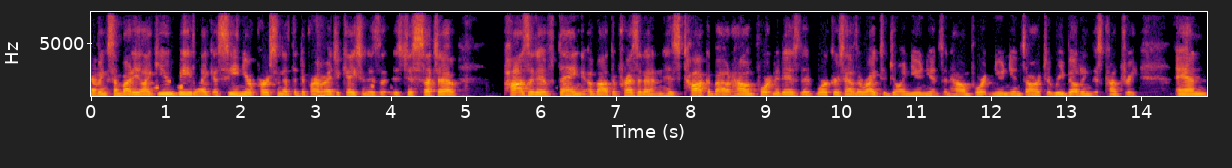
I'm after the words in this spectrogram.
having somebody like you be like a senior person at the department of education is, is just such a positive thing about the president and his talk about how important it is that workers have the right to join unions and how important unions are to rebuilding this country. And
